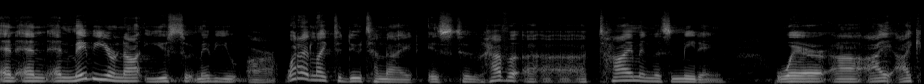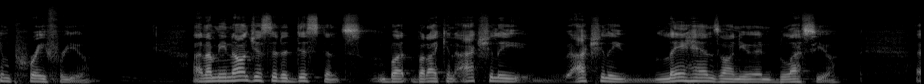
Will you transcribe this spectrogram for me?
and, and, and maybe you're not used to it, maybe you are. What I'd like to do tonight is to have a, a, a time in this meeting where uh, I, I can pray for you. And I mean, not just at a distance, but, but I can actually, actually lay hands on you and bless you. Uh,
